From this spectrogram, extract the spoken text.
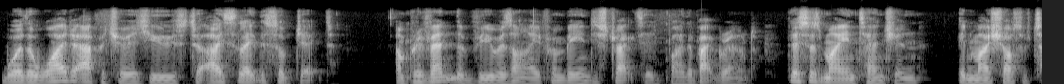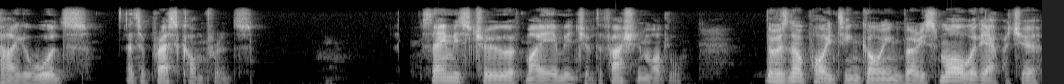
where the wider aperture is used to isolate the subject and prevent the viewer's eye from being distracted by the background. This is my intention in my shot of Tiger Woods at a press conference. Same is true of my image of the fashion model. There was no point in going very small with the aperture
